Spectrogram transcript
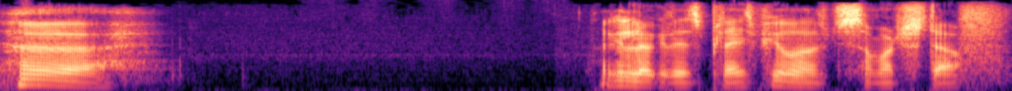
Huh. Look at look at this place. People have so much stuff.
